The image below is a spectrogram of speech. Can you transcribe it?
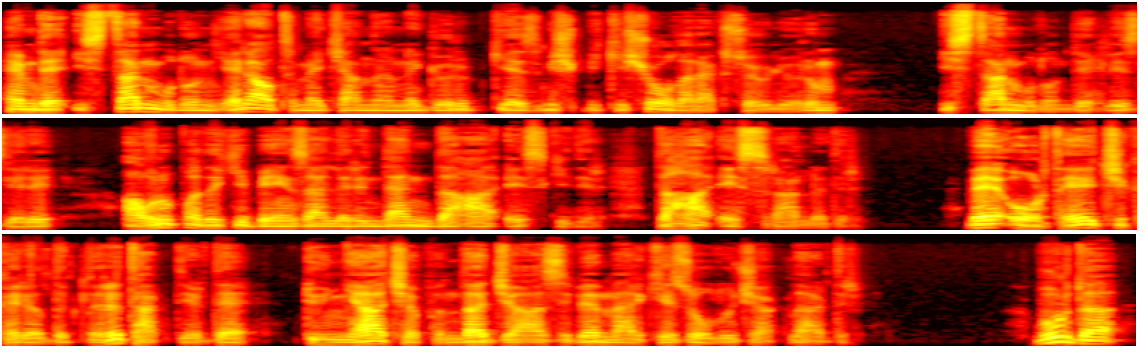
hem de İstanbul'un yeraltı mekanlarını görüp gezmiş bir kişi olarak söylüyorum. İstanbul'un dehlizleri Avrupa'daki benzerlerinden daha eskidir, daha esrarlıdır. Ve ortaya çıkarıldıkları takdirde dünya çapında cazibe merkezi olacaklardır. Burada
